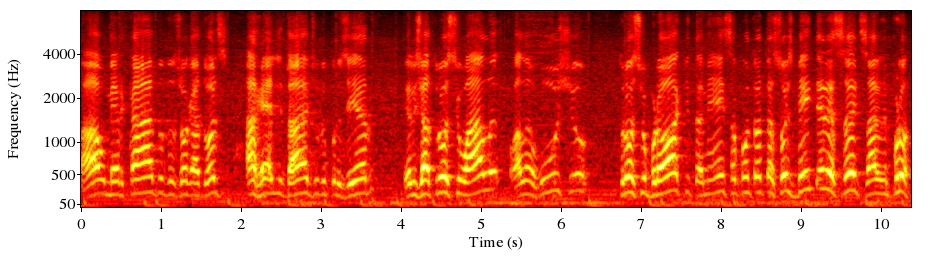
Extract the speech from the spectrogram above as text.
ah, o mercado dos jogadores, a realidade do Cruzeiro. Ele já trouxe o Alan, o Alan Ruschel, trouxe o Brock também. São contratações bem interessantes, sabe? Pro,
